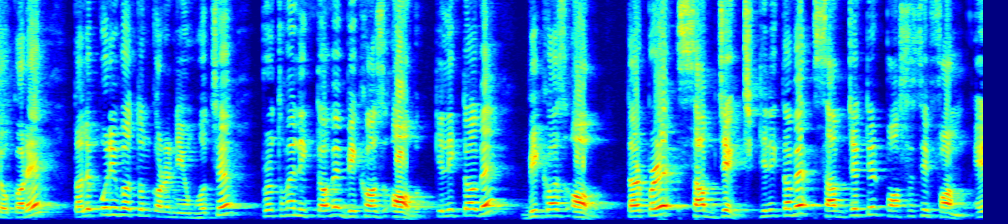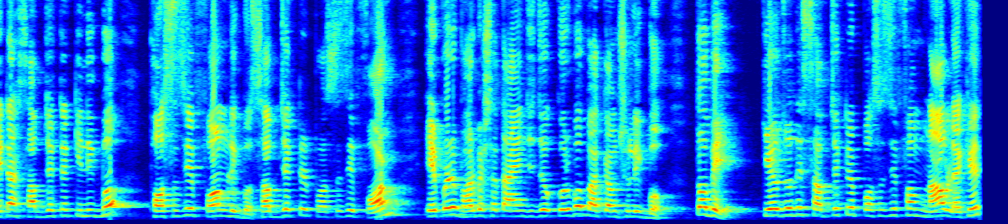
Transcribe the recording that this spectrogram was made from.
শো করে, তাহলে পরিবর্তন করার নিয়ম হচ্ছে প্রথমে লিখতে হবে বিকজ অব কি লিখতে হবে? বিকজ অব তারপরে সাবজেক্ট কি লিখতে হবে? সাবজেক্টের পসেসিভ ফর্ম এটা সাবজেক্টের কি লিখব? পসেসিভ ফর্ম লিখব। সাবজেক্টের পসেসিভ ফর্ম এরপরে ভার্বের সাথে আইনজি যোগ করব, বাকি অংশ লিখব। তবে, কেউ যদি সাবজেক্টের পসেসিভ ফর্ম নাও লেখেন,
